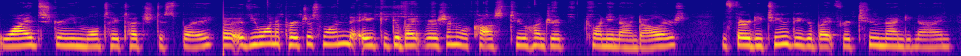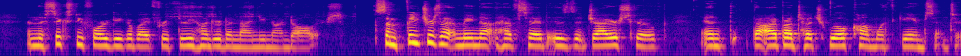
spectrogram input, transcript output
widescreen multi-touch display. if you want to purchase one, the 8 gigabyte version will cost $229, the 32 gigabyte for 299, and the 64 gigabyte for $399. Some features that I may not have said is the gyroscope and the iPod Touch will come with Game Center.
